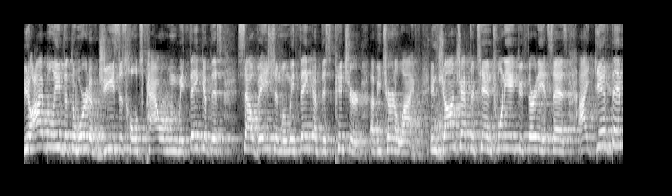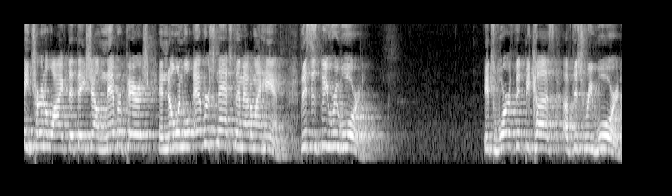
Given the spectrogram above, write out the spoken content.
You know, I believe that the word of Jesus holds power when we think of this salvation, when we think of this picture of eternal life. In John chapter 10, 28 through 30, it says, I give them eternal life that they shall never perish, and no one will ever snatch them out of my hand. This is the reward. It's worth it because of this reward.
